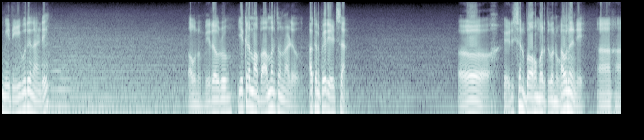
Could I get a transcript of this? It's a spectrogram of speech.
మీది ఈ ఊరేనా అండి? అవును మీరెవరు? ఇక్కడ మా బామ్మర్ది ఉన్నాడు అతని పేరు ఎడ్సన్. ఓ ఎడిషన్ బాహుమర్ది అవునండి. ఆహా.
